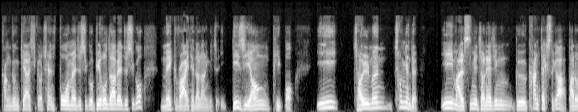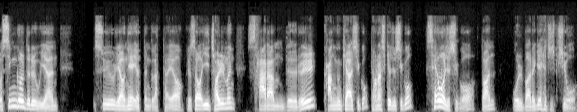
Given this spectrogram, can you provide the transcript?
강건케 하시고 transform 해 주시고 build up 해 주시고 make right 해 달라는 거죠. These young people. 이 젊은 청년들. 이 말씀이 전해진 그 컨텍스트가 바로 싱글들을 위한 수련회였던 것 같아요. 그래서 이 젊은 사람들을 강건케 하시고 변화시켜 주시고 세워 주시고 또한 올바르게 해 주십시오.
